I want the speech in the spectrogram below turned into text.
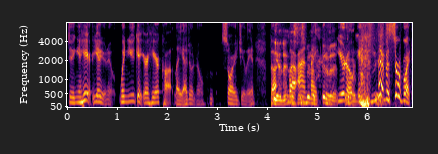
doing your hair yeah you know when you get your hair cut like i don't know I'm sorry julian but yeah, that, well, that's, that's a and bit, of- Mike, bit of a you know of a rough bit of a sore point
